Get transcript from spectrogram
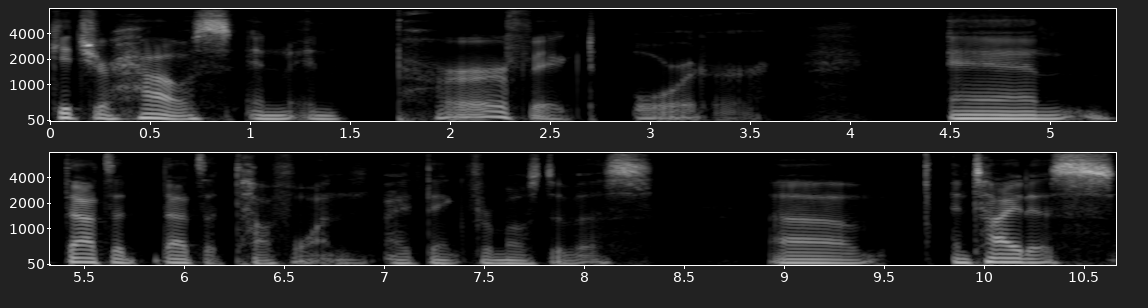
get your house in in perfect order, and that's a that's a tough one, I think, for most of us. Um, in Titus,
